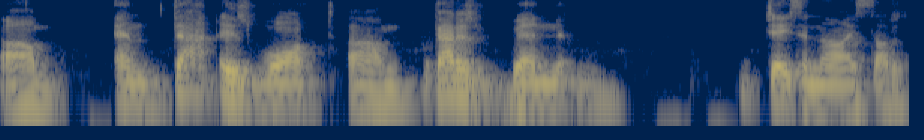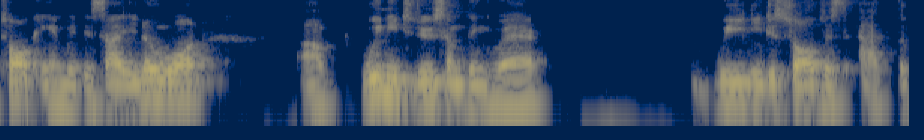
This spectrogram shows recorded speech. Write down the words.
Um, and that is what um, that is when Jason and I started talking, and we decided, you know what, uh, we need to do something where we need to solve this at the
